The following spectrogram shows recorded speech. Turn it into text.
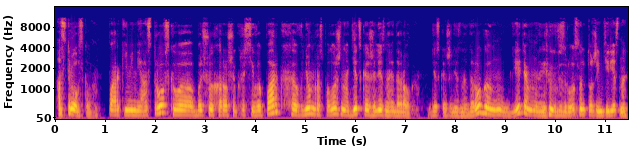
Островского. Парк имени Островского. Большой, хороший, красивый парк. В нем расположена детская железная дорога детская железная дорога, ну, детям и взрослым тоже интересно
